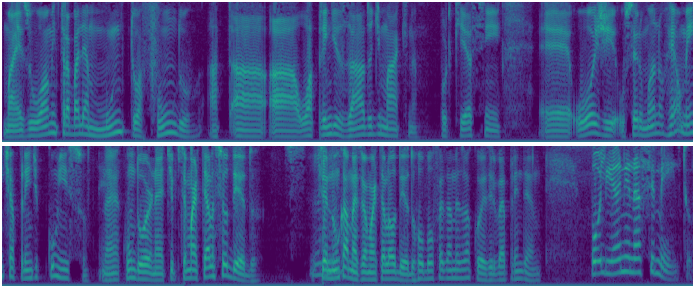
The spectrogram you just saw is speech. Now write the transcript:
Mas o homem trabalha muito a fundo a, a, a, o aprendizado de máquina. Porque assim. É, hoje o ser humano realmente aprende com isso, é. né? Com dor, né? Tipo, você martela seu dedo. Uhum. Você nunca mais vai martelar o dedo. O robô faz a mesma coisa, ele vai aprendendo. Poliane Nascimento.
